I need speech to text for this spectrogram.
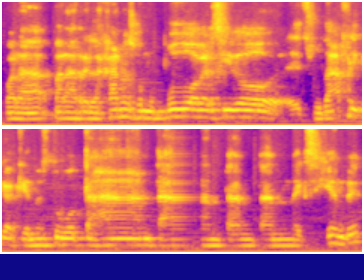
para, para, relajarnos como pudo haber sido eh, Sudáfrica, que no estuvo tan, tan, tan, tan exigente.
